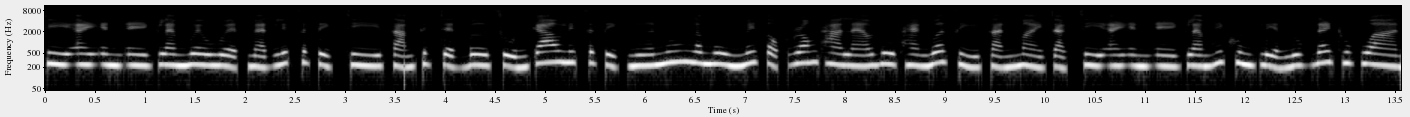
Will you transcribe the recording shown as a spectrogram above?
GINA Glam Velvet Matte Lipstick G 37 เบอร์ 09 ลิปสติกเนื้อนุ่มละมุนไม่ตกร่องทาแล้วดูแพงเวอร์สีสันใหม่จาก GINA Glam ให้คุณเปลี่ยนลุคได้ทุกวัน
